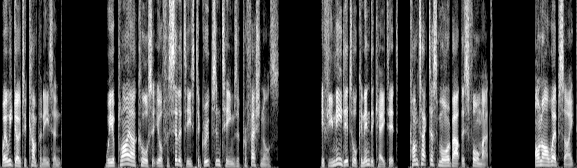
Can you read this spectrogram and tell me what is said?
where we go to companies and we apply our course at your facilities to groups and teams of professionals. If you need it or can indicate it, contact us more about this format. On our website,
